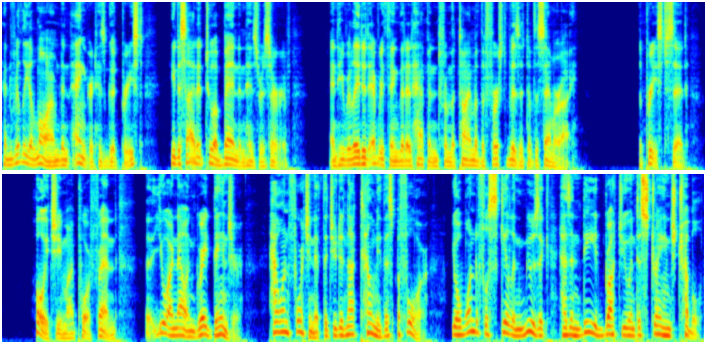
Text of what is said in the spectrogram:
had really alarmed and angered his good priest, he decided to abandon his reserve, and he related everything that had happened from the time of the first visit of the samurai. The priest said, Hoichi, my poor friend, you are now in great danger. How unfortunate that you did not tell me this before. Your wonderful skill in music has indeed brought you into strange trouble.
